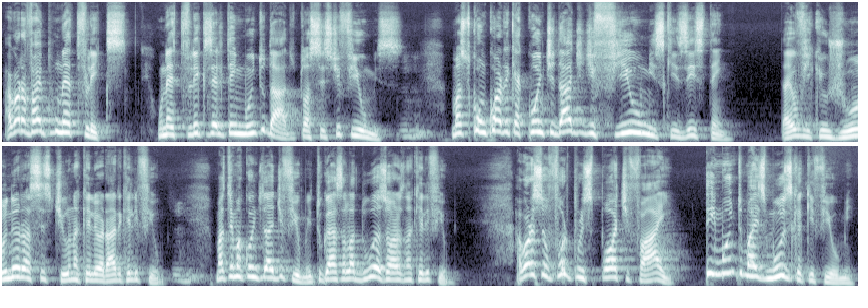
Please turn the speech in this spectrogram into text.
Agora vai para o Netflix. O Netflix ele tem muito dado, tu assiste filmes. Uhum. Mas tu concorda que a quantidade de filmes que existem Daí eu vi que o Júnior assistiu naquele horário aquele filme. Uhum. Mas tem uma quantidade de filme, e tu gasta lá duas horas naquele filme. Agora, se eu for pro Spotify, tem muito mais música que filme.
